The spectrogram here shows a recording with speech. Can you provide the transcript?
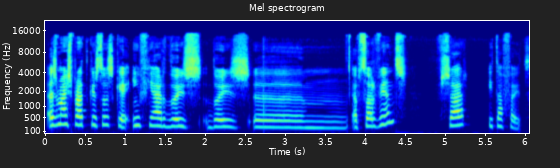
as mais práticas todas, que é enfiar dois, dois hum, absorventes, fechar e está feito.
